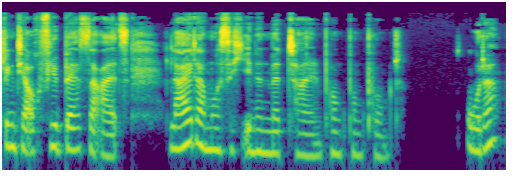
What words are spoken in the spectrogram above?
klingt ja auch viel besser als leider muss ich Ihnen mitteilen, Punkt, Punkt, Punkt. Oder?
